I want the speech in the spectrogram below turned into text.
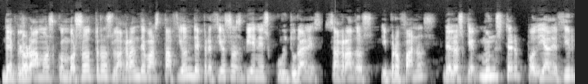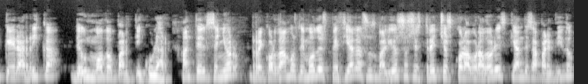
Deploramos con vosotros la gran devastación de preciosos bienes culturales, sagrados y profanos, de los que Münster podía decir que era rica de un modo particular. Ante el Señor recordamos de modo especial a sus valiosos estrechos colaboradores que han desaparecido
